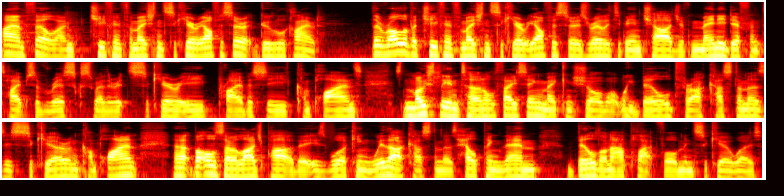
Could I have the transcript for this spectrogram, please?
Hi, I'm Phil. I'm Chief Information Security Officer at Google Cloud. The role of a Chief Information Security Officer is really to be in charge of many different types of risks, whether it's security, privacy, compliance. It's mostly internal facing, making sure what we build for our customers is secure and compliant, uh, but also a large part of it is working with our customers, helping them build on our platform in secure ways.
